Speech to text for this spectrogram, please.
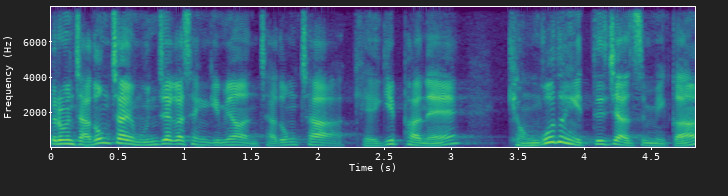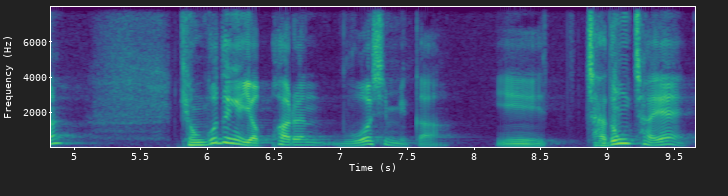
여러분, 자동차에 문제가 생기면 자동차 계기판에 경고등이 뜨지 않습니까? 경고등의 역할은 무엇입니까? 이 자동차에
